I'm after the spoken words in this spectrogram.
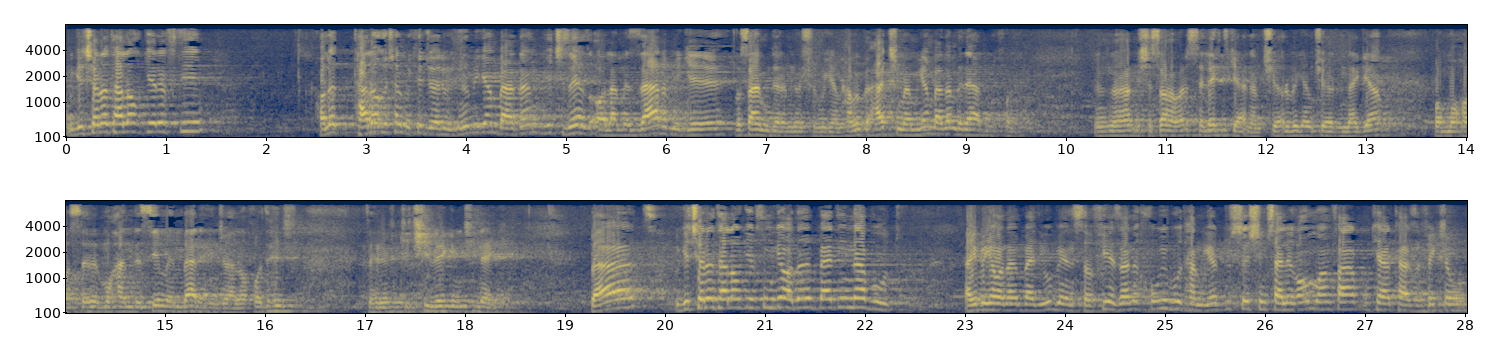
میگه چرا طلاق گرفتی؟ حالا طلاقش هم نکته جالبه اینو میگم بعدا یه چیزایی از عالم زر میگه. واسه همین دارم اینو شروع میگم. همه هر چی من میگم بعدا به درد می‌خوره. نشستم همه رو سلکت کردم چیا رو بگم چیا رو نگم. با محاسبه مهندسی منبر اینجا الان خودش. داریم که چی بگیم چی نگیم. بعد میگه چرا طلاق گرفتی؟ میگه آدم بدی نبود. اگه بگم آدم بدی بود به انصافی زن خوبی بود. همدیگه دوست داشتیم. سلیقه‌مون با هم فرق می‌کرد طرز فکرمون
